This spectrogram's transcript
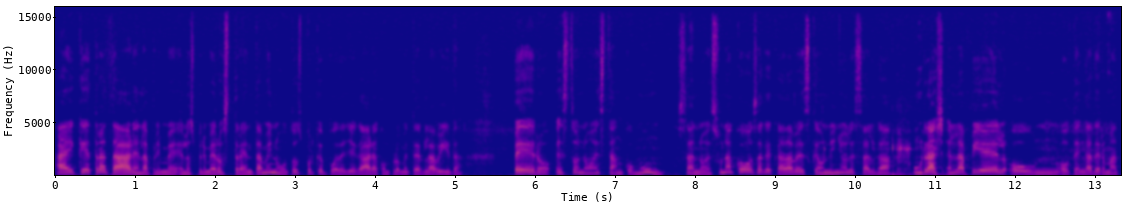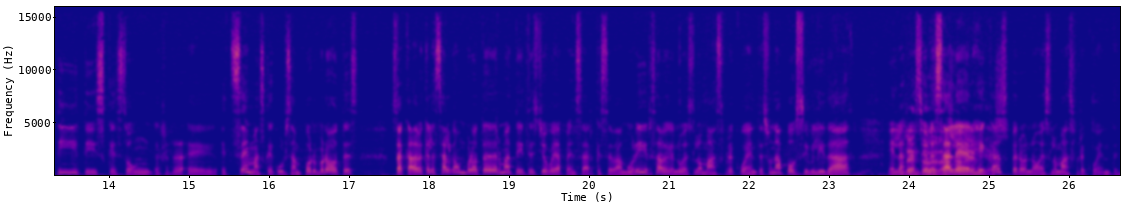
hay que tratar en, la en los primeros 30 minutos porque puede llegar a comprometer la vida. Pero esto no es tan común, o sea, no es una cosa que cada vez que a un niño le salga un rash en la piel o, un, o tenga dermatitis, que son eh, eczemas que cursan por brotes, o sea, cada vez que le salga un brote de dermatitis, yo voy a pensar que se va a morir, ¿sabe? Que no es lo más frecuente. Es una posibilidad en las reacciones alérgicas, pero no es lo más frecuente.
